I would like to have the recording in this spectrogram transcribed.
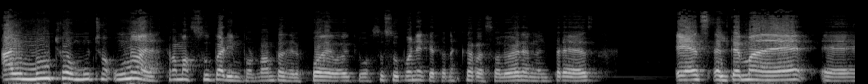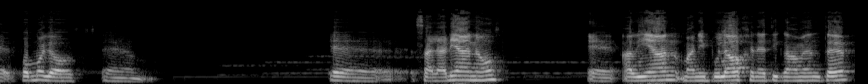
hay mucho, mucho, una de las tramas súper importantes del juego y que vos se supone que tenés que resolver en el 3 es el tema de eh, cómo los eh, eh, salarianos eh, habían manipulado genéticamente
